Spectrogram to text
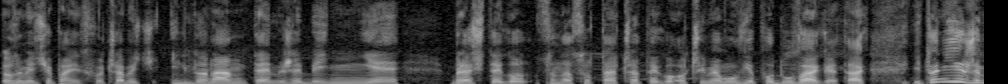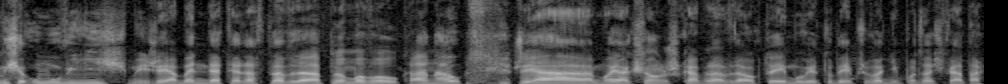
Rozumiecie Państwo, trzeba być ignorantem, żeby nie brać tego, co nas otacza, tego, o czym ja mówię, pod uwagę, tak? I to nie jest, że my się umówiliśmy, że ja będę teraz, prawda, promował kanał, że ja, moja książka, prawda, o której mówię tutaj, Przewodnik po zaświatach,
